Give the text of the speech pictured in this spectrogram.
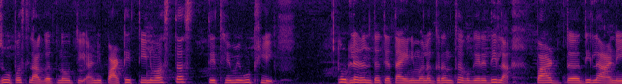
झोपच लागत नव्हती आणि पाठे तीन वाजताच तिथे मी उठली. उठल्यानंतर त्या ताईने मला ग्रंथ वगैरे दिला. पाठ दिला आणि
